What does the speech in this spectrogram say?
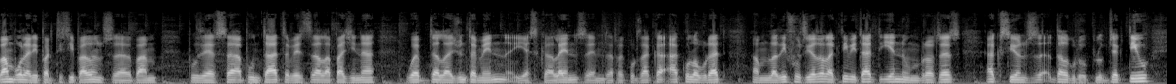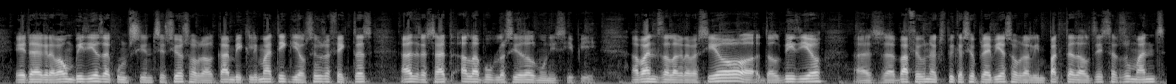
van voler-hi participar doncs, eh, vam poder-se apuntar a través de la pàgina web de l'Ajuntament i és que l'ENS hem de recordar que ha col·laborat amb la difusió de l'activitat i en nombroses accions del grup. L'objectiu era gravar un vídeo de conscienciació sobre el canvi climàtic i els seus efectes adreçat a la població del municipi. Abans de la gravació eh, del vídeo es va fer una explicació prèvia sobre l'impacte dels éssers humans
